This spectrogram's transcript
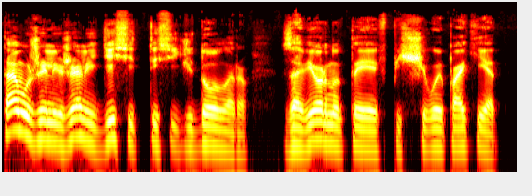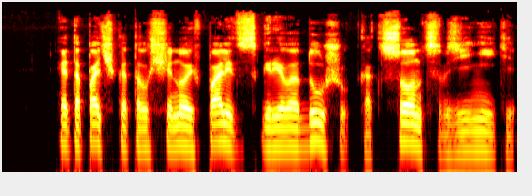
Там уже лежали 10 тысяч долларов, завернутые в пищевой пакет. Эта пачка толщиной в палец грела душу, как солнце в зените.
